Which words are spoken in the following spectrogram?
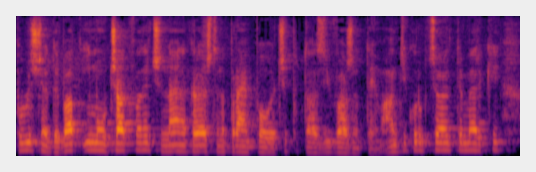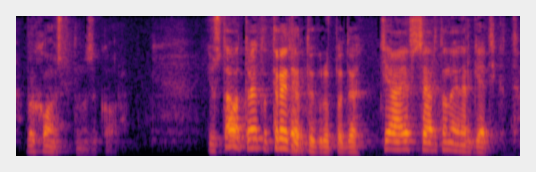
публичния дебат има очакване, че най-накрая ще направим повече по тази важна тема. Антикорупционните мерки, върховенството на закона. И остава третата, третата тема. група, да. Тя е в сферата на енергетиката.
